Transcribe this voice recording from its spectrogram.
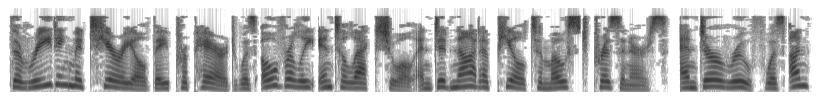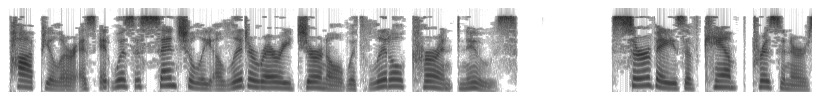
The reading material they prepared was overly intellectual and did not appeal to most prisoners, and Der Ruf was unpopular as it was essentially a literary journal with little current news. Surveys of camp prisoners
